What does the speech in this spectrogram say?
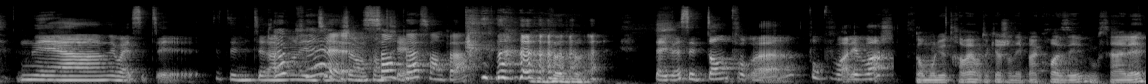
mais, euh, mais ouais, c'était c'était littéralement les dires que j'ai rencontrés. sympa, sympa. T'as eu assez de temps pour, euh, pour pouvoir les voir? Dans mon lieu de travail, en tout cas, j'en ai pas croisé, donc ça allait.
